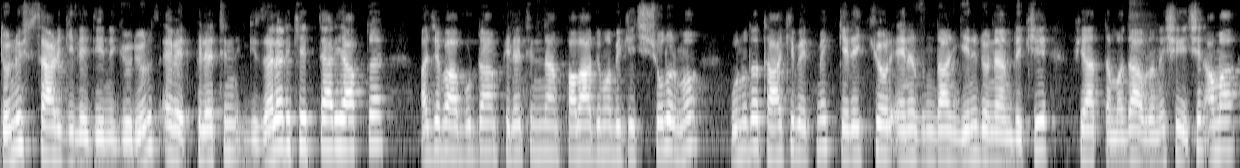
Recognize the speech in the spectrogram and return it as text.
dönüş sergilediğini görüyoruz. Evet platin güzel hareketler yaptı. Acaba buradan platinden palladiuma bir geçiş olur mu? Bunu da takip etmek gerekiyor en azından yeni dönemdeki fiyatlama davranışı için ama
